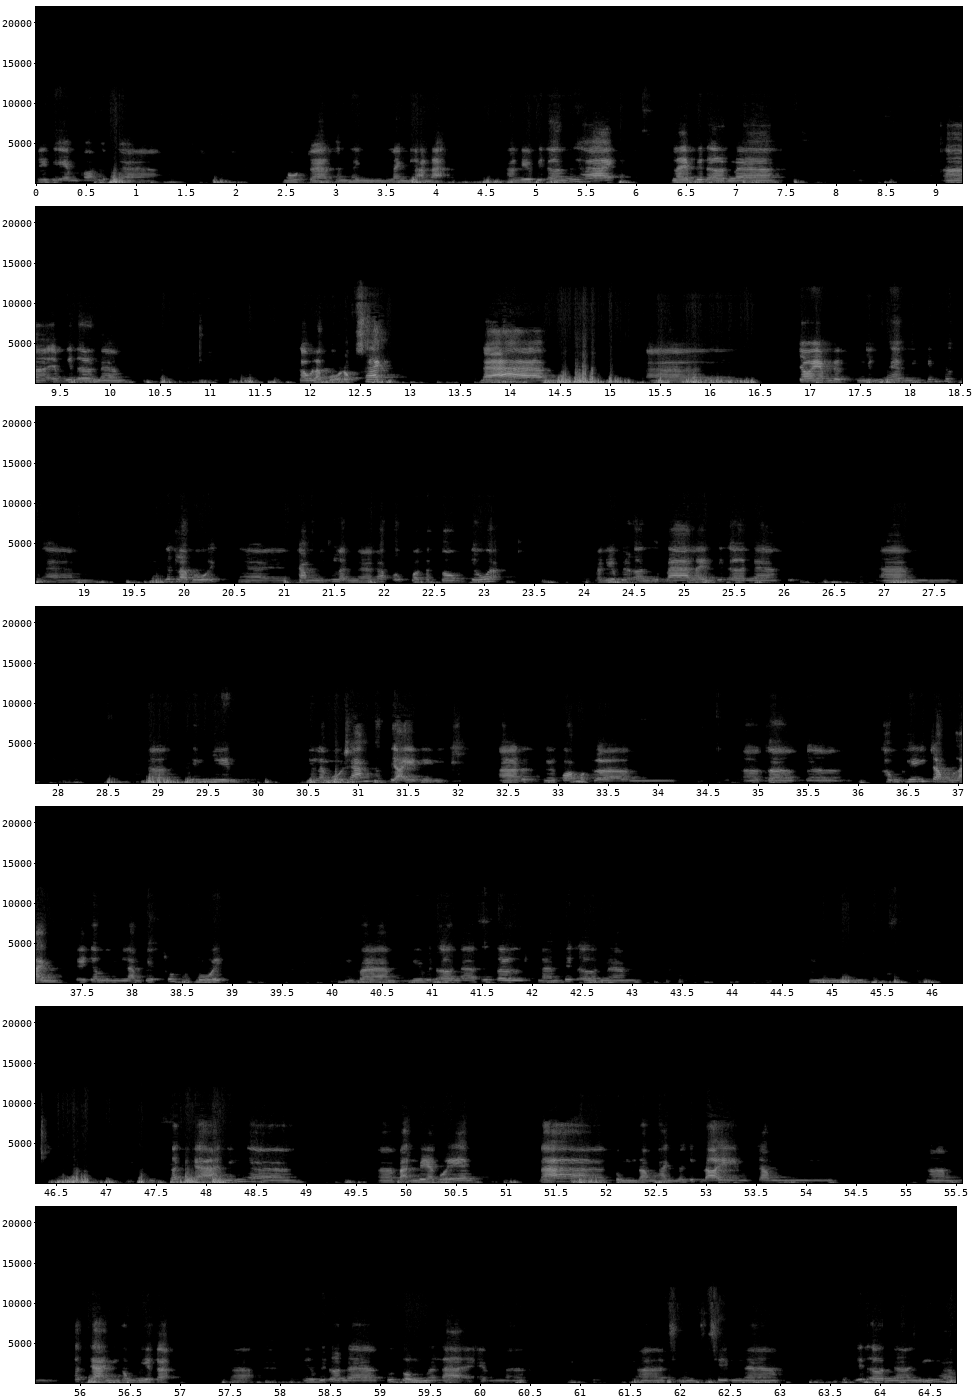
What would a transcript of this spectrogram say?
để cho em có được một thân hình lành lặn ạ. À, điều biết ơn thứ hai là em biết ơn à, em biết ơn uh, câu lạc bộ đọc sách đã um, à, cho em được những thêm những kiến thức à, rất là bổ ích à, trong những lần đáp úc và các cô chú ạ. Và điều biết ơn thứ ba là em biết ơn à, à, à, thiên nhiên. Như là mỗi sáng thức dậy thì à, có một à, Ờ, ờ, không khí trong lành để cho mình làm việc suốt một buổi và điều biết ơn ờ, thứ tư là biết ơn tất cả những uh, bạn bè của em đã cùng đồng hành và giúp đỡ em trong uh, tất cả những công việc ạ à. điều biết ơn uh, cuối cùng là em uh, xin uh, biết ơn uh, những uh,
